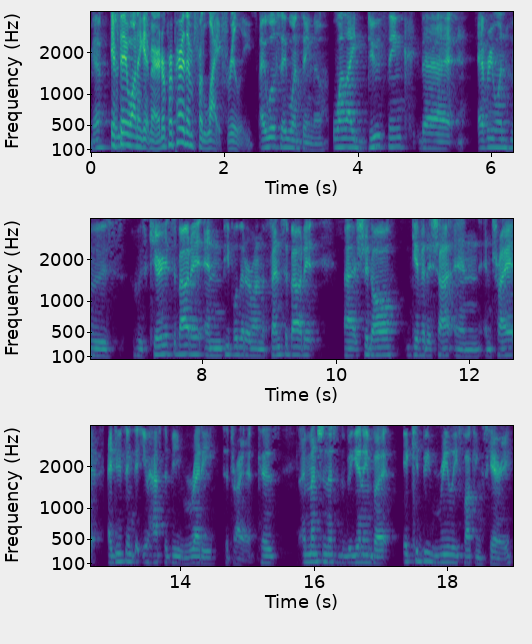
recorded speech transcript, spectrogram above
yeah. If they want to get married or prepare them for life, really. I will say one thing though. While I do think that everyone who's who's curious about it and people that are on the fence about it uh, should all give it a shot and and try it. I do think that you have to be ready to try it because I mentioned this at the beginning, but it could be really fucking scary.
